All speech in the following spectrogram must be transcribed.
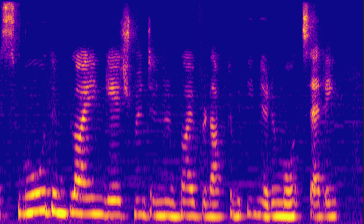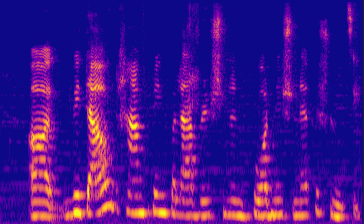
smooth employee engagement and employee productivity in a remote setting uh, without hampering collaboration and coordination efficiency?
